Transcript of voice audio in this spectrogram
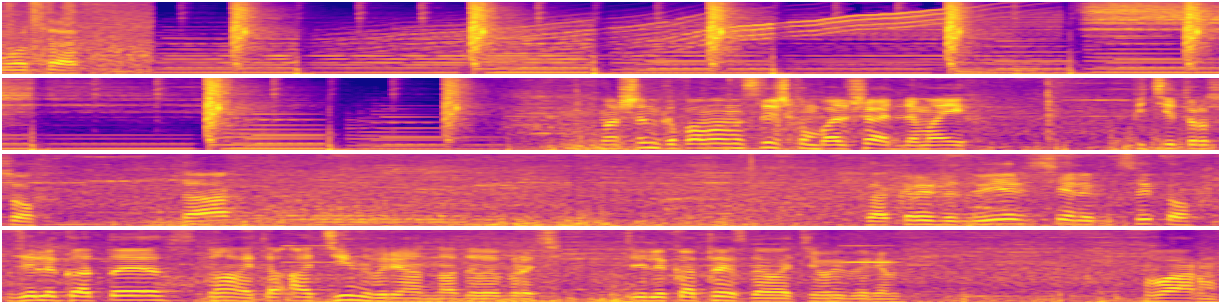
Вот так. Машинка, по-моему, слишком большая для моих пяти трусов. Так. Закрыли дверь, сели в цикл. Деликатес. А, это один вариант надо выбрать. Деликатес давайте выберем. Варм.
